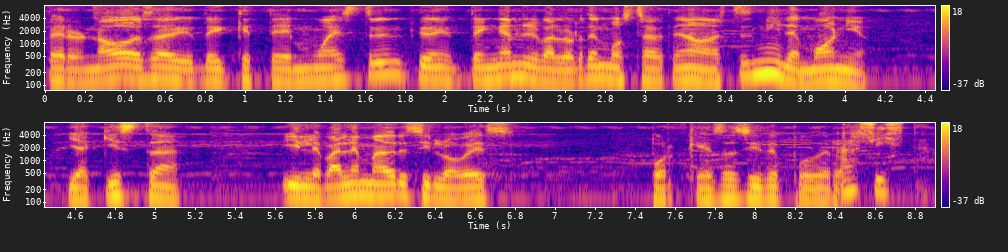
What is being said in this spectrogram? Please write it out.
Pero no, o sea, de que te muestren, que tengan el valor de mostrarte, no, este es mi demonio. Y aquí está. Y le vale madre si lo ves. Porque es así de poderoso. Así está.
